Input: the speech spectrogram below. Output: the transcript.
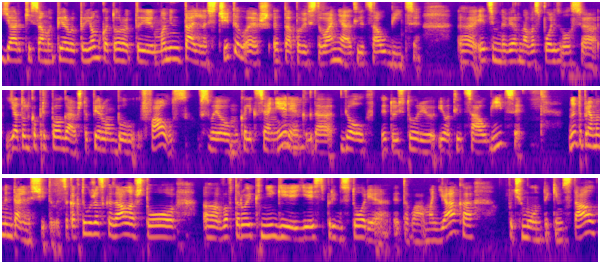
яркий, самый первый прием, который ты моментально считываешь, это повествование от лица убийцы. Э, этим, наверное, воспользовался. Я только предполагаю, что первым был Фаулс в своем коллекционере, mm-hmm. когда вел эту историю и от лица убийцы. Ну, это прям моментально считывается. Как ты уже сказала, что э, во второй книге есть предыстория этого маньяка, почему он таким стал.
